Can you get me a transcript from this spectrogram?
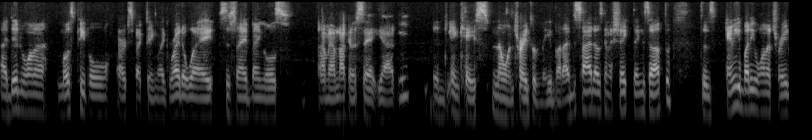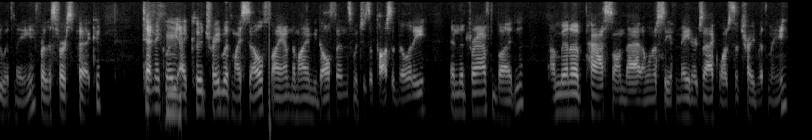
I did want to. Most people are expecting like right away Cincinnati Bengals. I mean, I'm not gonna say it yet, in, in case no one trades with me. But I decided I was gonna shake things up. Does anybody want to trade with me for this first pick? Technically, Hmm. I could trade with myself. I am the Miami Dolphins, which is a possibility. in the draft, but I'm gonna pass on that. I want to see if Nate or Zach wants to trade with me.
